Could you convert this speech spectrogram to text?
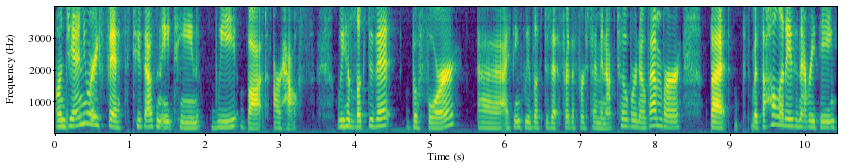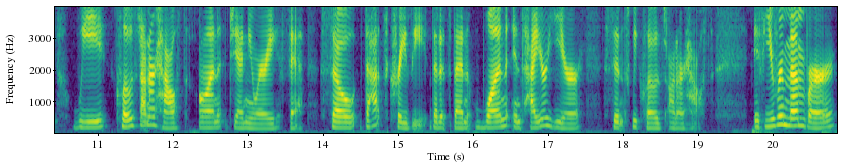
On January 5th, 2018, we bought our house. We had looked at it before. Uh, I think we looked at it for the first time in October, November, but with the holidays and everything, we closed on our house on January 5th. So that's crazy that it's been one entire year since we closed on our house. If you remember,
